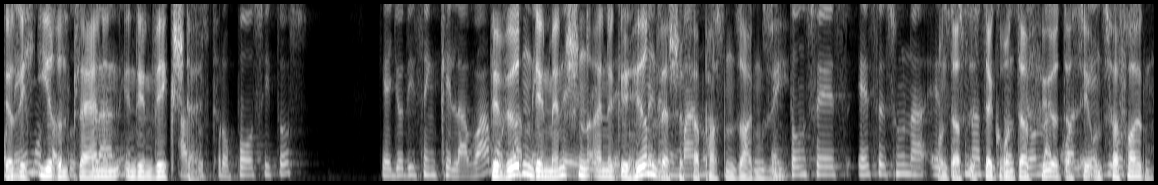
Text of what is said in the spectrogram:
der sich ihren Plänen in den Weg stellt. Wir würden den Menschen eine Gehirnwäsche verpassen, sagen sie. Und das ist der Grund dafür, dass sie uns verfolgen.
